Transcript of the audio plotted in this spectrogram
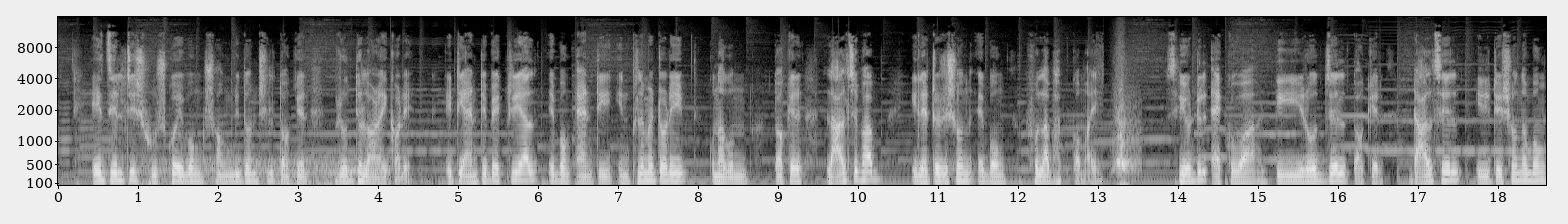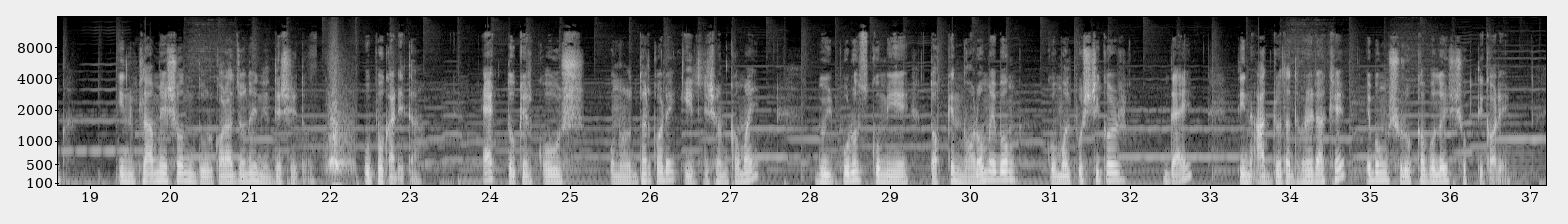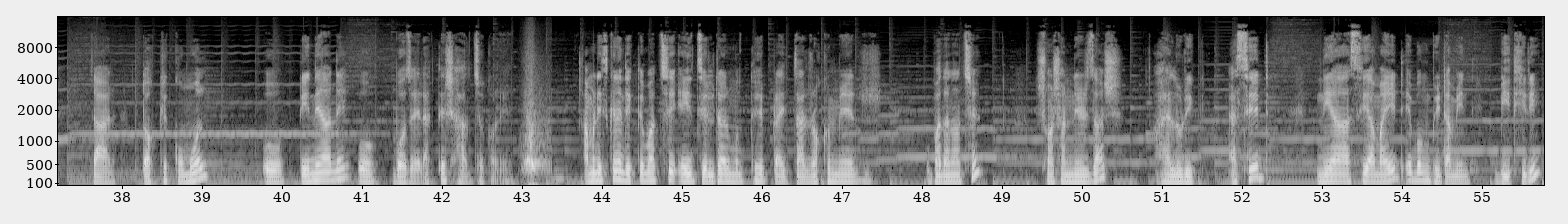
এই জেলটি শুষ্ক এবং সংবেদনশীল ত্বকের বিরুদ্ধে লড়াই করে। এটি অ্যান্টিব্যাকটেরিয়াল এবং অ্যান্টি ইনফ্লেমেটরি গুণাগুণ ত্বকের লালচে ভাব ইলেকট্রেশন এবং ফোলাভাব কমায়। সিওডিল অ্যাকোয়া, ডি রোজ জেল ত্বকের ডাল সেল, ইরিটেশন এবং ইনফ্লামেশন দূর করার জন্য নির্দেশিত। উপকারিতা, এক ত্বকের কোষ পুনরুদ্ধার করে, ইরিটেশন কমায়। দুই, পুরুষ কমিয়ে ত্বককে নরম এবং কোমল পুষ্টিকর দেয়। তিন, আর্দ্রতা ধরে রাখে এবং সুরক্ষা বলয় শক্তি করে। চার ত্বককে কোমল ও টেনে আনে ও বজায় রাখতে সাহায্য করে। আমরা স্ক্রিনে দেখতে পাচ্ছি এই জেলটার মধ্যে প্রায় চার রকমের উপাদান আছে। শ্মশান নির্যাস, হাইলোরিক অ্যাসিড, নিয়াসিয়ামাইড এবং ভিটামিন বি থ্রি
